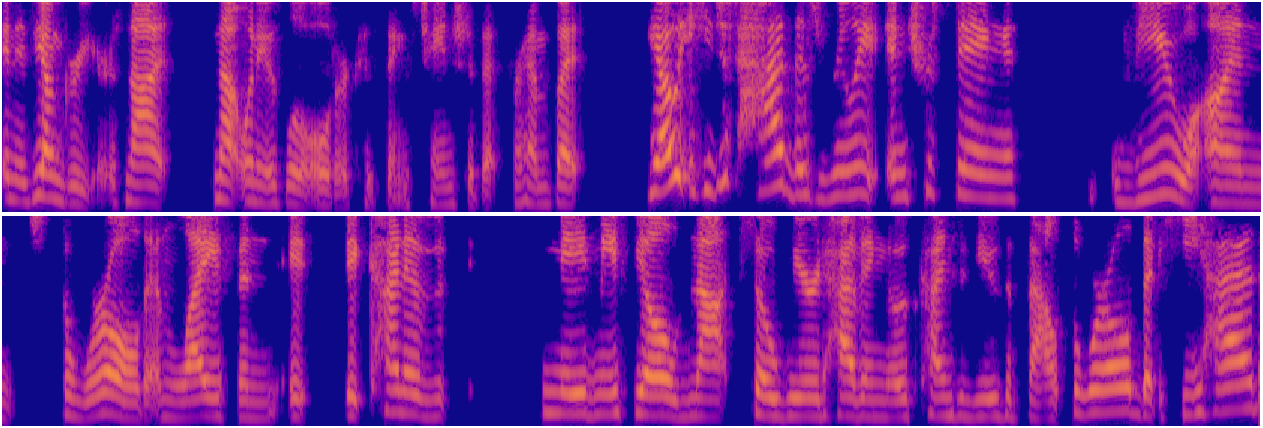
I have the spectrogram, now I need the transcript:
in his younger years not not when he was a little older because things changed a bit for him but he always, he just had this really interesting view on the world and life and it it kind of made me feel not so weird having those kinds of views about the world that he had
